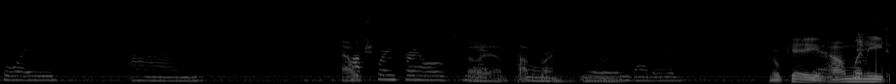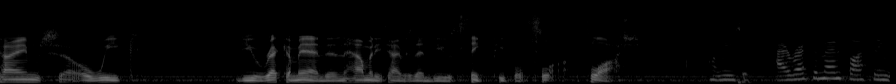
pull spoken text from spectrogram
toys. Um, Ouch. popcorn kernels can Oh get yeah, popcorn. Um, really mm-hmm. embedded. Okay, So- how many times a week do you recommend, and how many times then do you think people flo- floss? How many? T- I recommend flossing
